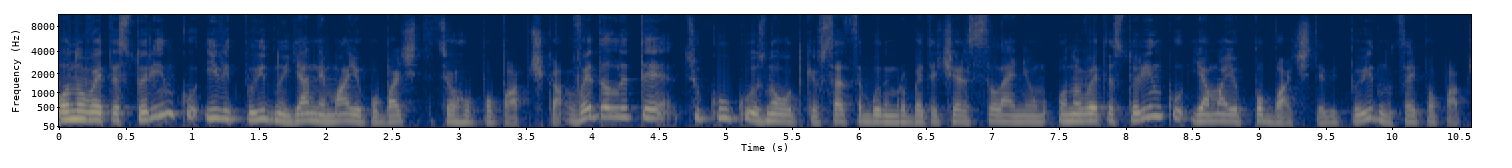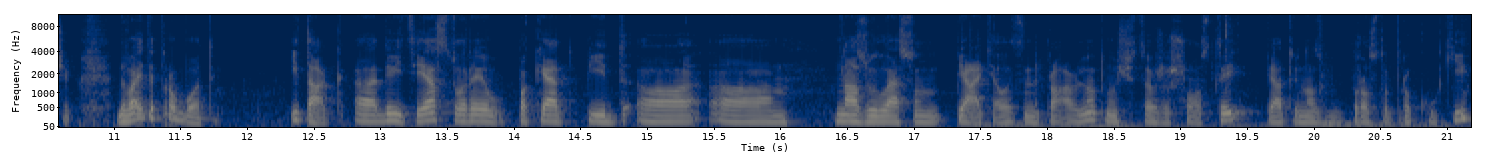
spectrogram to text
Оновити сторінку, і, відповідно, я не маю побачити цього попапчика. Видалити цю куку, знову таки, все це будемо робити через Selenium. Оновити сторінку, я маю побачити, відповідно, цей попапчик. Давайте пробувати. І так, е, дивіться, я створив пакет під. Е, е, назвою Lesson 5, але це неправильно, тому що це вже шостий. П'ятий у нас був просто про кукі.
